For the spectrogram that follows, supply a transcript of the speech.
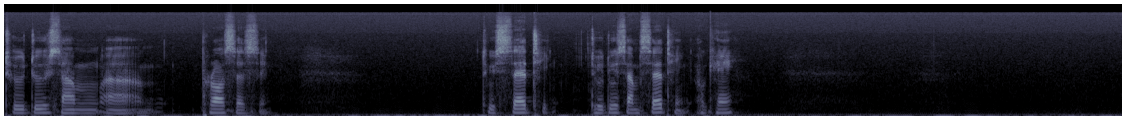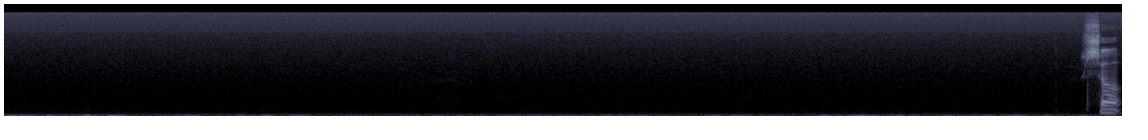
to do some um, processing, to setting, to do some setting. Okay. so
